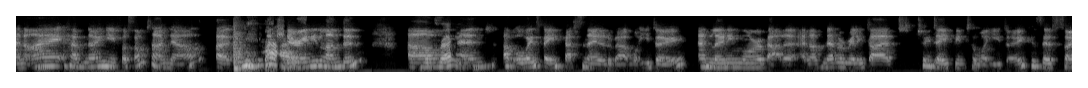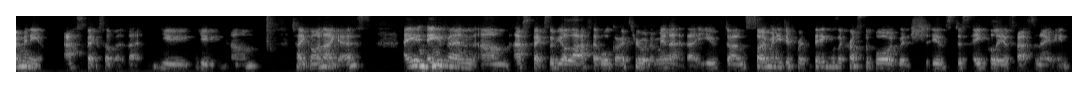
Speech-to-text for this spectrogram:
And I have known you for some time now, uh, yes. sharing in London. Um, right. And I've always been fascinated about what you do and learning more about it. And I've never really dived too deep into what you do because there's so many aspects of it that you you um, take on, I guess. Mm-hmm. Even um, aspects of your life that we'll go through in a minute that you've done so many different things across the board, which is just equally as fascinating.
